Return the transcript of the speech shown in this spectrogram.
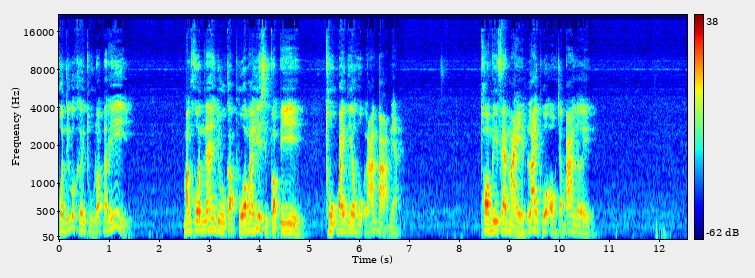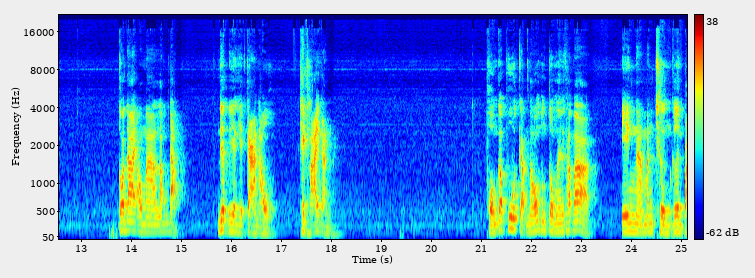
คนที่ก็เคยถูกลอตเตอรี่ บางคนนะอยู่กับผัวมา 20 กว่าปี ถูกใบเดียว 6 ล้านบาทเนี่ย พอมีแฟนใหม่ไล่ผัวออกจากบ้านเลย ก็ได้เอามาลำดับ เรียบเรียงเหตุการณ์เอา คล้ายๆกัน ผมก็พูดกับน้องตรงๆเลยนะครับว่า เองนะมันเฉิมเกินไป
